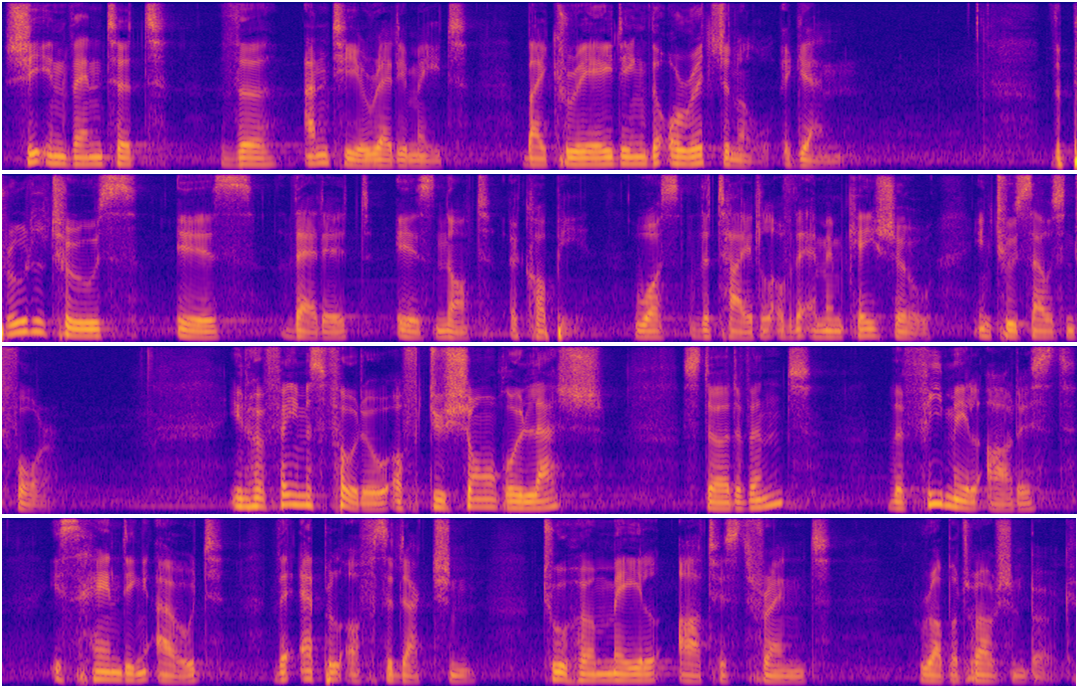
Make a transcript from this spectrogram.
she invented the anti ready made by creating the original again. The brutal truth is that it is not a copy, was the title of the MMK show in 2004. In her famous photo of Duchamp Relâche, Sturtevant, the female artist, is handing out the apple of seduction to her male artist friend, Robert Rauschenberg.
